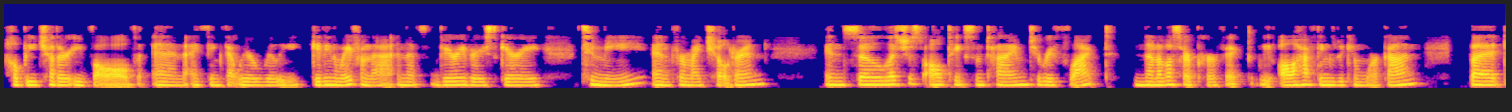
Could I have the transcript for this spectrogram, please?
help each other evolve. And I think that we are really getting away from that. And that's very, very scary to me and for my children. And so let's just all take some time to reflect. None of us are perfect. We all have things we can work on, but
